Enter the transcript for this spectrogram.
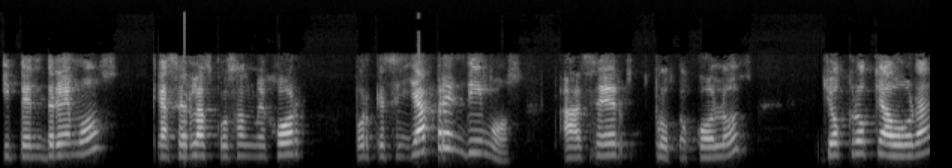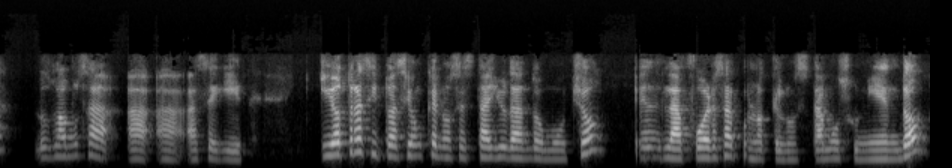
y tendremos que hacer las cosas mejor, porque si ya aprendimos a hacer protocolos, yo creo que ahora los vamos a, seguir. Y otra situación que nos está ayudando mucho es la fuerza con la que nos estamos uniendo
